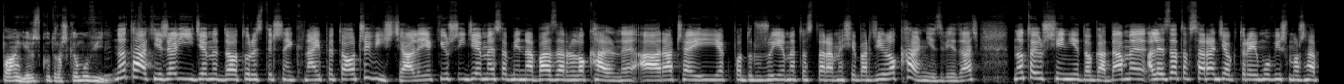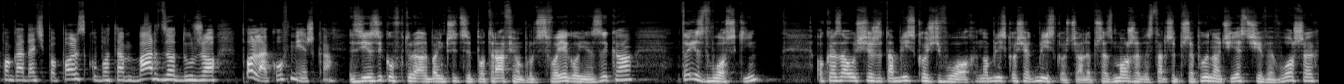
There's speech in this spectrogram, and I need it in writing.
po angielsku troszkę mówili. No tak, jeżeli idziemy do turystycznej knajpy, to oczywiście, ale jak już idziemy sobie na bazar lokalny, a raczej jak podróżujemy, to staramy się bardziej lokalnie zwiedzać, no to już się nie dogadamy, ale za to w Sarandzie, o której mówisz, można pogadać po polsku, bo tam bardzo dużo Polaków mieszka. Z języków, które Albańczycy potrafią oprócz swojego języka, to jest włoski. Okazało się, że ta bliskość Włoch, no bliskość jak bliskość, ale przez morze wystarczy przepłynąć, jest się we Włoszech.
